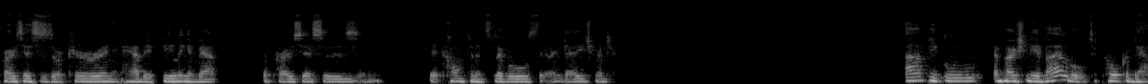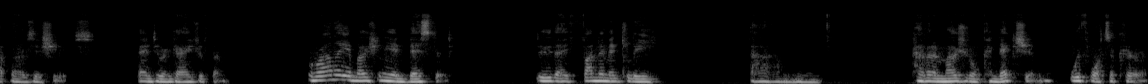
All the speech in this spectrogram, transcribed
processes are occurring and how they're feeling about the processes and their confidence levels, their engagement. Are people emotionally available to talk about those issues and to engage with them? Or are they emotionally invested? Do they fundamentally um, have an emotional connection with what's occurring?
